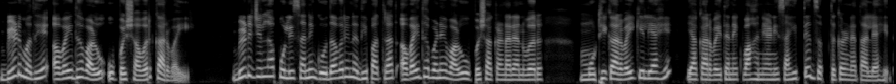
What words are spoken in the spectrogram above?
बीडमध्ये अवैध वाळू उपशावर कारवाई. बीड जिल्हा पोलिसांनी गोदावरी नदीपात्रात अवैधपणे वाळू उपशा करणाऱ्यांवर मोठी कारवाई केली आहे. या कारवाईत अनेक वाहने आणि साहित्य जप्त करण्यात आले आहेत.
